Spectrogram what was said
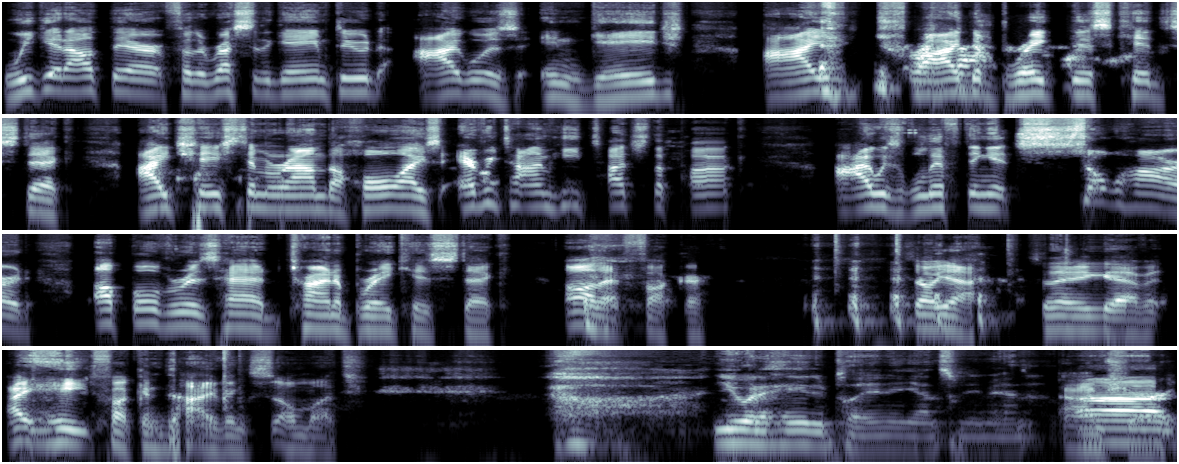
We get out there for the rest of the game, dude. I was engaged. I tried to break this kid's stick. I chased him around the whole ice. Every time he touched the puck, I was lifting it so hard up over his head, trying to break his stick. Oh, that fucker. so yeah, so there you have it. I hate fucking diving so much. you would have hated playing against me, man. I'm uh, sure.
